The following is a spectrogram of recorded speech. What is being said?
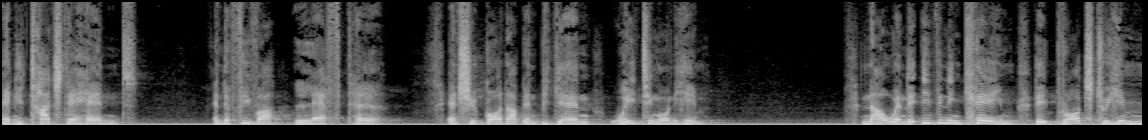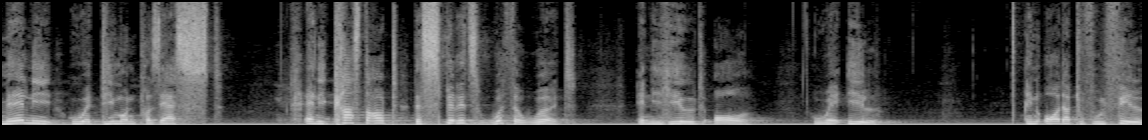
And he touched her hand, and the fever left her. And she got up and began waiting on him. Now, when the evening came, they brought to him many who were demon possessed. And he cast out the spirits with a word, and he healed all who were ill in order to fulfill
